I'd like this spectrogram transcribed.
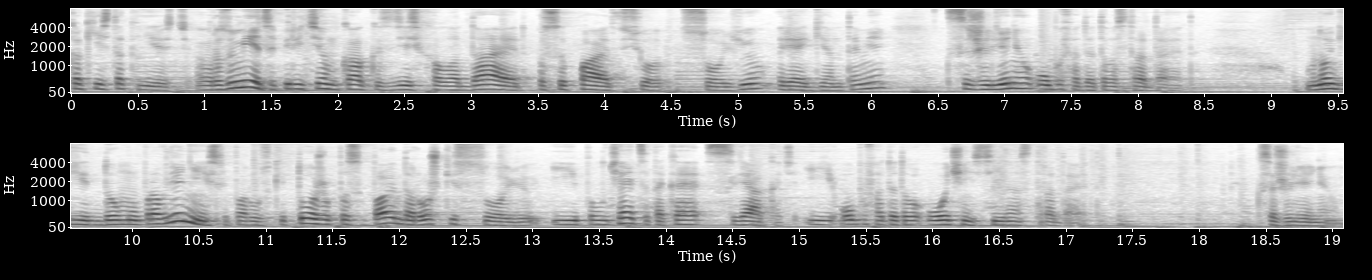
как есть, так и есть. Разумеется, перед тем, как здесь холодает, посыпают все солью, реагентами, к сожалению, обувь от этого страдает. Многие домоуправления, если по-русски, тоже посыпают дорожки солью, и получается такая слякоть, и обувь от этого очень сильно страдает, к сожалению.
